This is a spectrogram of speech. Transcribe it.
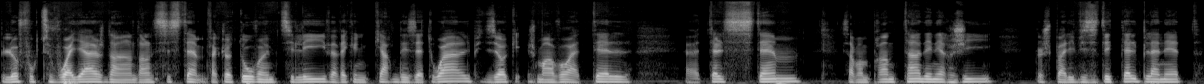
puis là, il faut que tu voyages dans, le système. Fait que là, tu ouvres un petit livre avec une carte des étoiles, puis tu dis, OK, je m'en vais à tel, euh, tel système. Ça va me prendre tant d'énergie. Puis je peux aller visiter telle planète.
